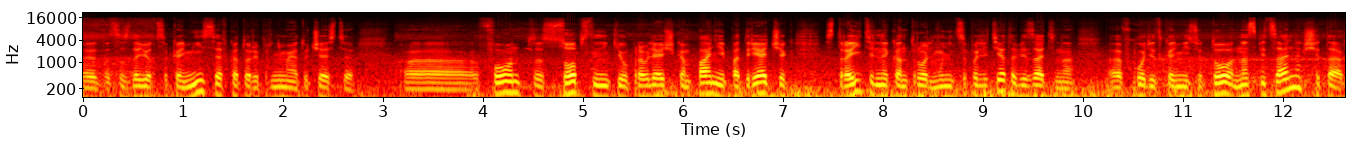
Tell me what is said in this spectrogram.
это создается комиссия, в которой принимает участие э, фонд, собственники, управляющие компании, подрядчик, строительный контроль, муниципалитет обязательно э, входит в комиссию, то на специальных счетах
